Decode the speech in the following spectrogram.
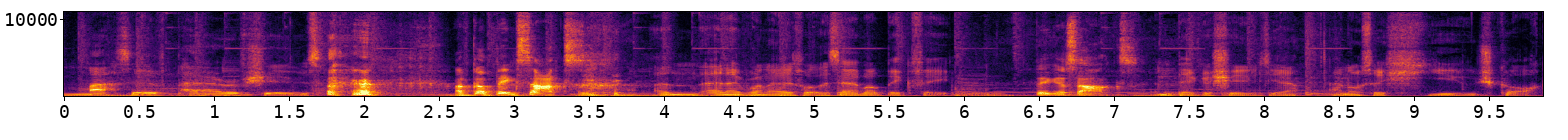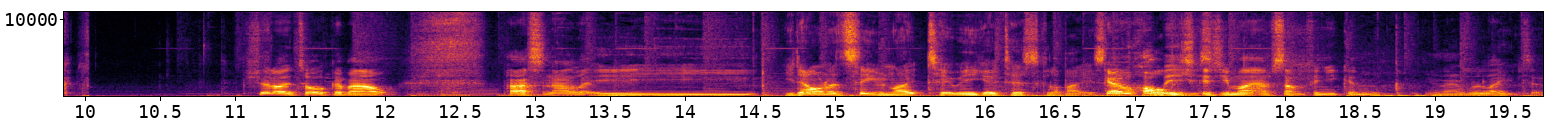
massive pair of shoes, I've got big socks. and and everyone knows what they say about big feet. Bigger socks. and bigger shoes, yeah, and also huge cock. should I talk about personality? You don't want to seem like too egotistical about yourself. Go hobbies because you might have something you can you know relate to.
